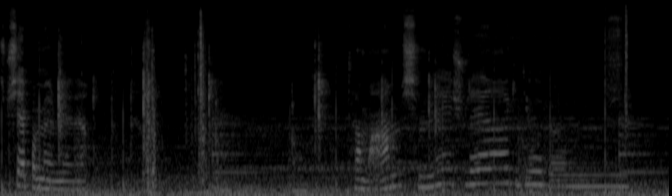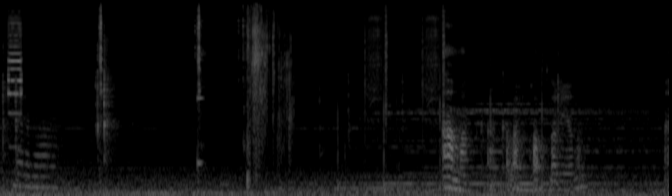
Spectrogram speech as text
Hiçbir şey yapamıyorum yani. Tamam şimdi şuraya gidiyorum. Merhaba. Aman kankalar patlamayalım. Ee...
